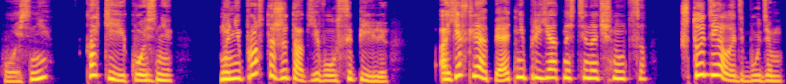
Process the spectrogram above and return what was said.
«Козни? Какие козни? Ну не просто же так его усыпили. А если опять неприятности начнутся? Что делать будем?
